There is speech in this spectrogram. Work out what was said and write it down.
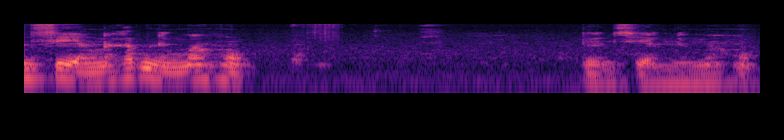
นเดินเสียงนะครับหนึ่งมาหกเดินเสียงหนึ่งมาหก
